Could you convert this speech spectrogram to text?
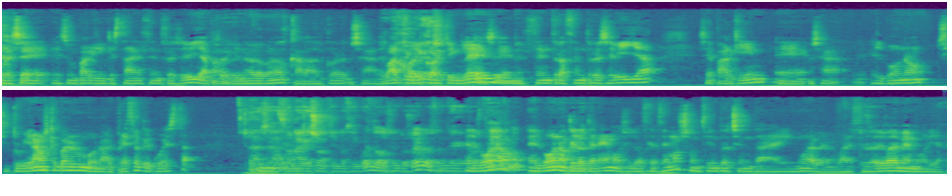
Pues eh, es un parking que está en el centro de Sevilla, para Sí. quien no lo conozca, cor- o sea, debajo del corte inglés, Mm. en el centro, centro de Sevilla, ese parking, eh, o sea, el bono, si tuviéramos que poner un bono al precio que cuesta, O sea, esa zona que son 150 200 euros. el costar, bono, el bono que lo tenemos y lo ofrecemos son 189, me parece, lo digo de memoria.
